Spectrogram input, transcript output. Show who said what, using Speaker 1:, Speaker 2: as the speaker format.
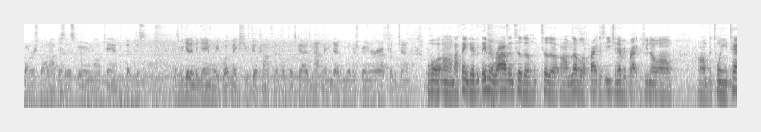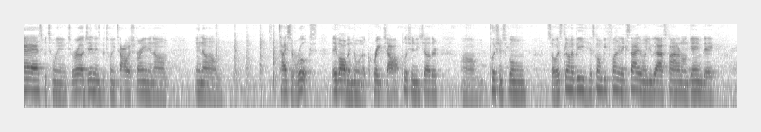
Speaker 1: corner spot opposite of Spoon all camp. But just as we get into game week, what makes you feel confident that those guys not named Evan Witherspoon are up for the challenge?
Speaker 2: Well, um, I think they've, they've been rising to the to the um, level of practice each and every practice. You know, um, um between Taz, between Terrell Jennings, between Tyler Strain, and um, and um, Tyson Rooks, they've all been doing a great job pushing each other, um, pushing Spoon. So it's gonna be it's gonna be fun and exciting when you guys find it on game day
